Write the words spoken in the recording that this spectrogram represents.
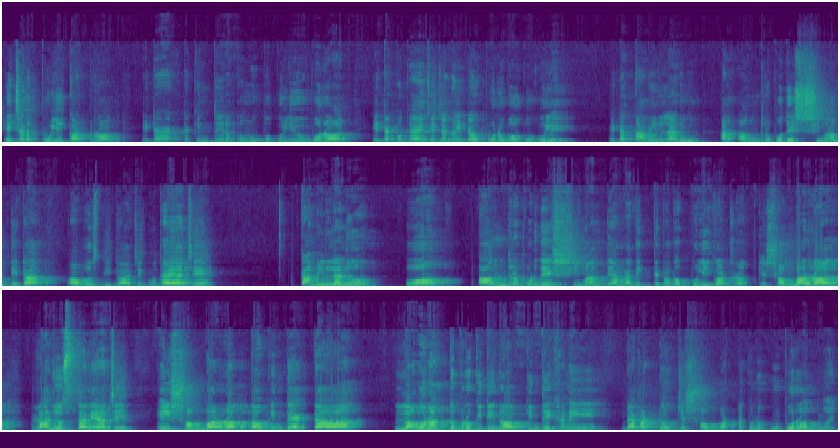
এছাড়া পুলিকট হ্রদ, এটাও একটা কিন্তু এরকম উপকূলীয় উপহ্রদ। এটা কোথায় আছে জানো? এটাও পূর্ব উপকূলে। এটা তামিলনাড়ু আর অন্ধ্রপ্রদেশ সীমান্তে এটা অবস্থিত আছে। কোথায় আছে? তামিলনাড়ু ও অন্ধ্রপ্রদেশ সীমান্তে আমরা দেখতে পাবো পুলিকট হ্রদকে। সম্বর হ্রদ রাজস্থানে আছে। এই সম্বর হ্রদটাও কিন্তু একটা লবণাক্ত প্রকৃতির হ্রদ। কিন্তু এখানে ব্যাপারটা হচ্ছে সম্বরটা কোনো উপহ্রদ নয়।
